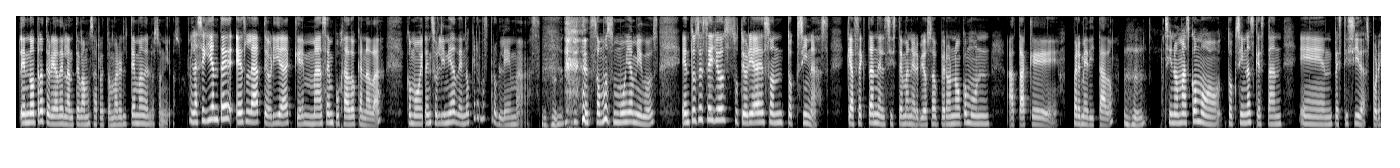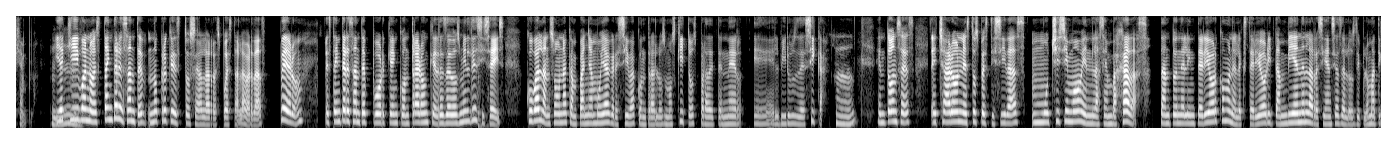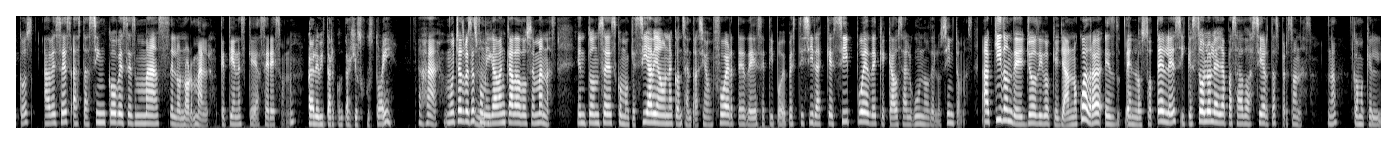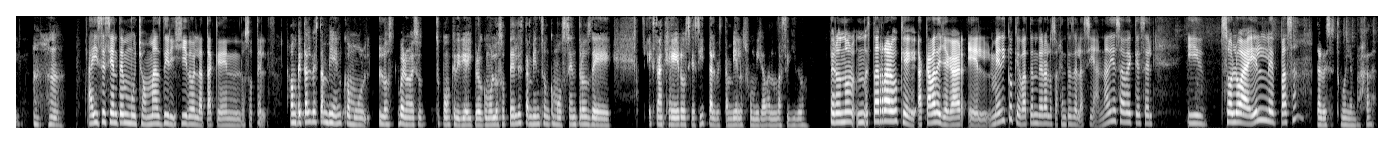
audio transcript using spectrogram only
En otra teoría adelante vamos a retomar el tema de los sonidos. La siguiente es la teoría que más ha empujado Canadá, como en su línea de no queremos problemas, somos muy amigos. Entonces ellos, su teoría es, son toxinas que afectan el sistema nervioso, pero no como un ataque premeditado. sino más como toxinas que están en pesticidas, por ejemplo. Y aquí, mm. bueno, está interesante, no creo que esto sea la respuesta, la verdad, pero está interesante porque encontraron que desde 2016 Cuba lanzó una campaña muy agresiva contra los mosquitos para detener eh, el virus de Zika. Entonces, echaron estos pesticidas muchísimo en las embajadas, tanto en el interior como en el exterior y también en las residencias de los diplomáticos, a veces hasta cinco veces más de lo normal que tienes que hacer eso, ¿no? Para evitar contagios justo ahí. Ajá, muchas veces fumigaban cada dos semanas. Entonces, como que sí había una concentración fuerte de ese tipo de pesticida que sí puede que cause alguno de los síntomas. Aquí donde yo digo que ya no cuadra es en los hoteles y que solo le haya pasado a ciertas personas, ¿no? Como que el... ahí se siente mucho más dirigido el ataque en los hoteles. Aunque tal vez también como los, bueno, eso supongo que diría ahí, pero como los hoteles también son como centros de extranjeros y así, tal vez también los fumigaban más seguido. Pero no, está raro que acaba de llegar el médico que va a atender a los agentes de la CIA. Nadie sabe qué es él y solo a él le pasa. Tal vez estuvo en la embajada.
